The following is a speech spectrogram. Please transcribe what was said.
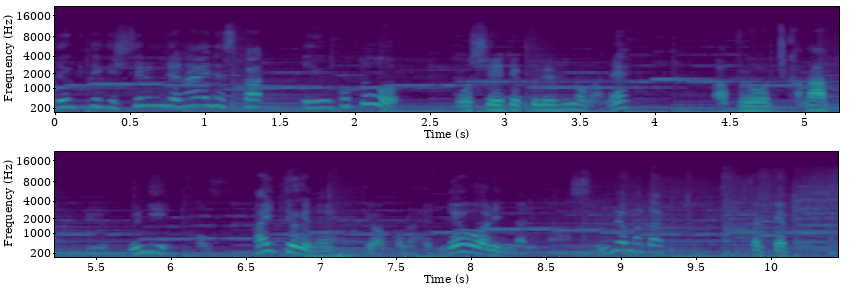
ドキドキしてるんじゃないですか？っていうことを教えてくれるのがね、アプローチかなというふうに思う。はい、というわけでね、今日はこの辺で終わりになります。それではまた。したっけ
